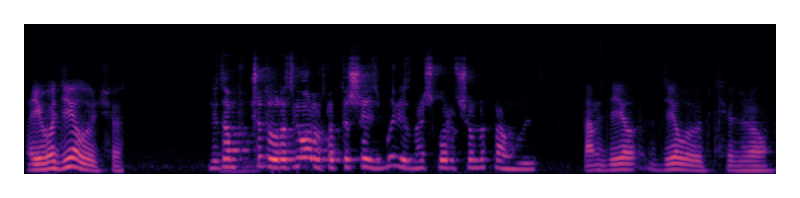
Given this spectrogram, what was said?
А его делают сейчас. Ну там что-то разговоры про Т6 были, значит скоро черный храм будет. Там дел... делают хиджал.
